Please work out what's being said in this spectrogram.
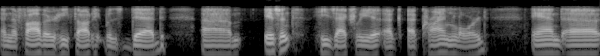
and the father he thought was dead um isn't. He's actually a, a crime lord. And uh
